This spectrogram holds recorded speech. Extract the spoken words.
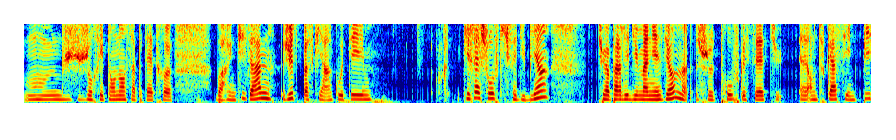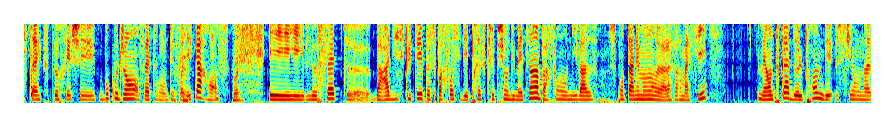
mm, j'aurais tendance à peut-être euh, boire une tisane, juste parce qu'il y a un côté qui réchauffe, qui fait du bien. Tu as parlé du magnésium, je trouve que c'est, en tout cas, c'est une piste à explorer chez beaucoup de gens, en fait, ont des fois des carences. Et le fait bah, à discuter, parce que parfois c'est des prescriptions du médecin, parfois on y va spontanément à la pharmacie. Mais en tout cas, de le prendre, si on a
